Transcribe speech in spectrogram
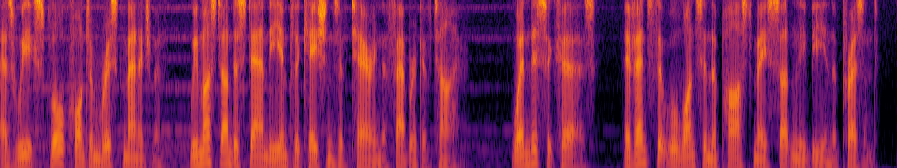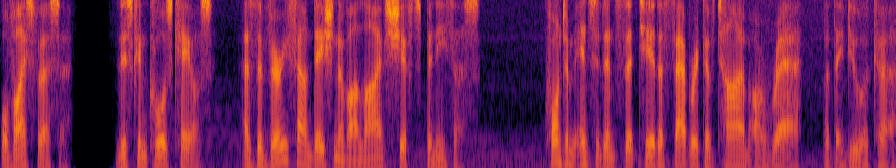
As we explore quantum risk management, we must understand the implications of tearing the fabric of time. When this occurs, events that were once in the past may suddenly be in the present, or vice versa. This can cause chaos, as the very foundation of our lives shifts beneath us. Quantum incidents that tear the fabric of time are rare, but they do occur.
